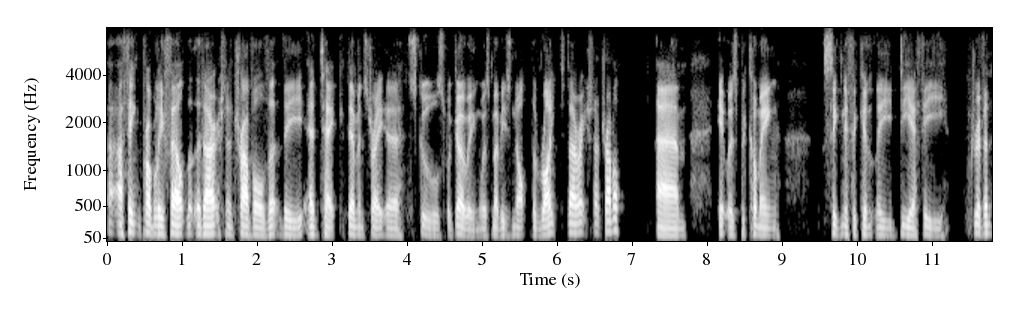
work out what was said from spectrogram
I think probably felt that the direction of travel that the EdTech demonstrator schools were going was maybe not the right direction of travel. Um, it was becoming significantly DFE driven,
